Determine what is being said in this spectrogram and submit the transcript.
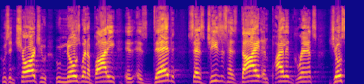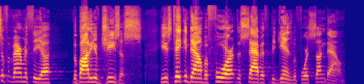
who's in charge, who, who knows when a body is, is dead, says Jesus has died, and Pilate grants Joseph of Arimathea the body of Jesus. He is taken down before the Sabbath begins, before sundown.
